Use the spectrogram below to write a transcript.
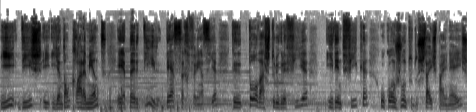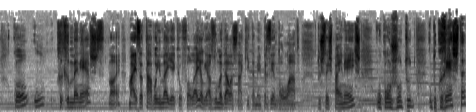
E diz, e, e, então claramente, é a partir dessa referência que toda a historiografia identifica o conjunto dos seis painéis com o que remanesce, não é? mais a tábua e meia que eu falei, aliás, uma delas está aqui também presente ao lado dos seis painéis, o conjunto do que resta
